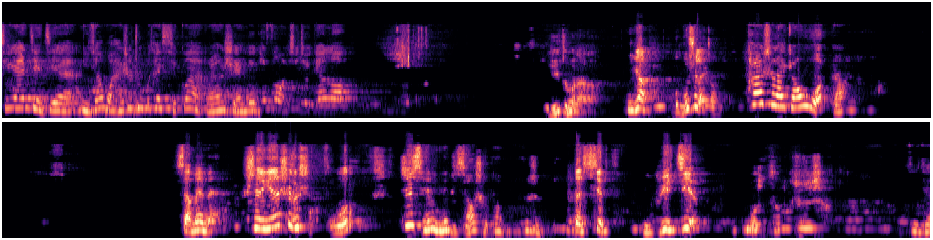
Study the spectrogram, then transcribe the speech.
欣然姐姐，你家我还是住不太习惯，我让沈岩哥哥送我去酒店喽。你怎么来了？你让开，我不是来找你，他是来找我的。小妹妹，沈岩是个傻子，我可不是。之前你那笔小手段我不忍，但现在你越界了。我怎么就是傻子？姐姐，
